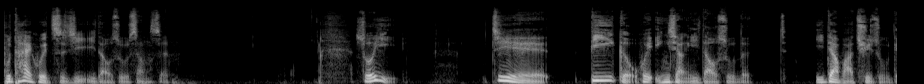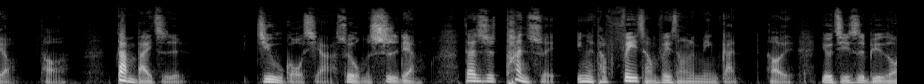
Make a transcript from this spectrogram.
不太会刺激胰岛素上升。所以这。第一个会影响胰岛素的，一定要把它去除掉。好，蛋白质几乎够下，所以我们适量。但是碳水，因为它非常非常的敏感，好，尤其是比如说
